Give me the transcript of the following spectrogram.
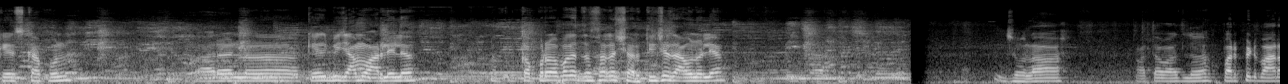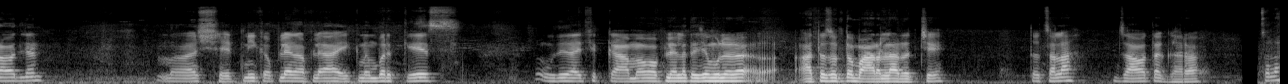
केस कापून. कारण केस बी जाम वारलेलं. कपडं बघा जसं का शर्तींच्या जाऊन आल्या. झोला आता वाजलं परफेक्ट बारा वाजल्यान. ना शेटनी कपल्यान आपल्या एक नंबर केस. उद्या जायचे कामावं आपल्याला त्याच्या मुलाला आताच बाराला रथचे. तर चला जाव आता घरा. चला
